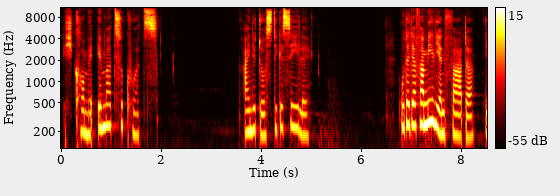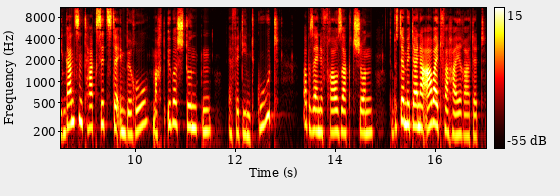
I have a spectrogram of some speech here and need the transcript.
ich komme immer zu kurz. Eine durstige Seele. Oder der Familienvater, den ganzen Tag sitzt er im Büro, macht Überstunden, er verdient gut, aber seine Frau sagt schon, du bist ja mit deiner Arbeit verheiratet.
